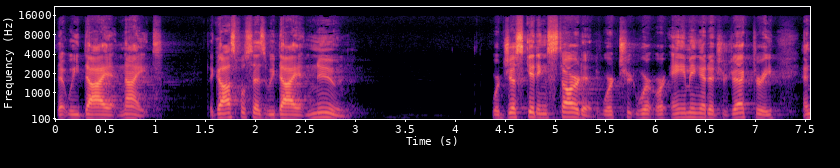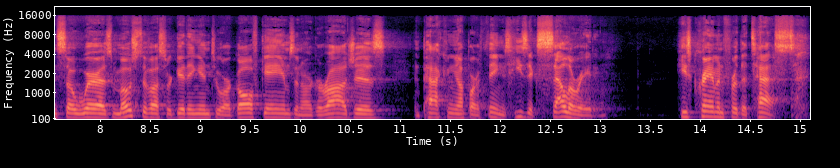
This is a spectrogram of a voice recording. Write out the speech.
that we die at night, the gospel says we die at noon. We're just getting started. We're, we're, we're, aiming at a trajectory. And so, whereas most of us are getting into our golf games and our garages and packing up our things, he's accelerating. He's cramming for the test.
